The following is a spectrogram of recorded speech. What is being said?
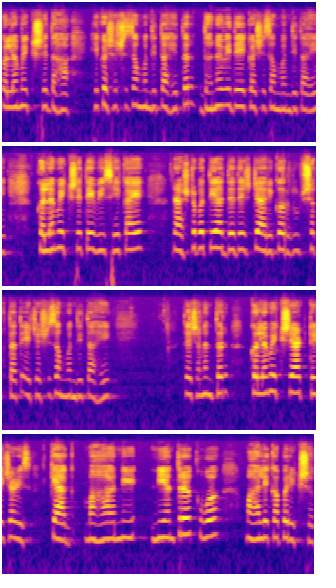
कलम एकशे दहा हे कशाशी संबंधित आहे? तर धनविधेयकाशी संबंधित आहे. कलम एकशे तेवीस हे काय राष्ट्रपती अध्यादेश जारी करू शकतात याच्याशी संबंधित आहे. त्याच्यानंतर कलम एकशे अठ्ठेचाळीस कॅग महानि नियंत्रक व महालेखा परीक्षक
